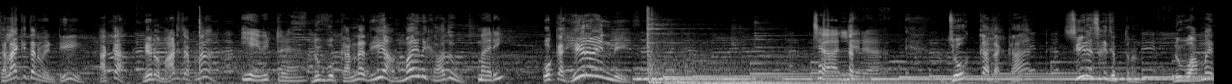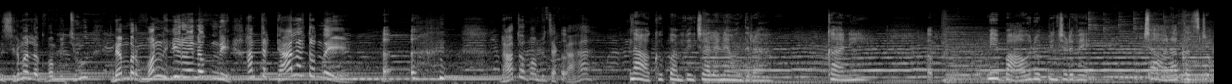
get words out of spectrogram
చలాకితనం ఏంటి అక్క నేను మాట చెప్పనా? ఏమిట్రా? నువ్వు కన్నది అమ్మాయిని కాదు. మరి? ఒక హీరోయిన్ని చాలేరా. జోక్ కదక్క సీరియస్గా చెప్తున్నాను. నువ్వు అమ్మాయిని సినిమాల్లోకి పంపించు నెంబర్ వన్ హీరోయిన్ అవుతుంది. అంత టాలెంట్ ఉంది. నాతో పంపించక్క? నాకు పంపించాలనే ఉందిరా. కానీ మీ బావను ఒప్పించడమే చాలా కష్టం.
